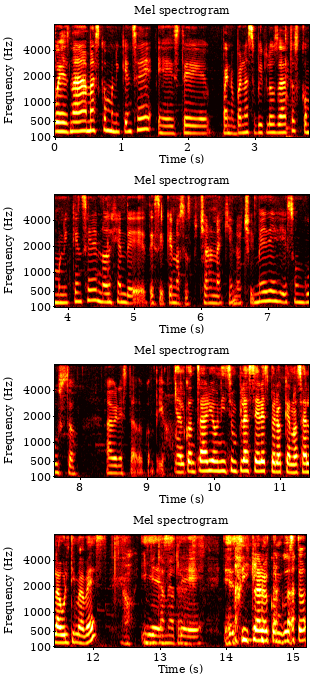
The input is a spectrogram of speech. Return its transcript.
Pues nada más comuníquense, este, bueno, van a subir los datos, comuníquense, no dejen de decir que nos escucharon aquí en ocho y media y es un gusto haber estado contigo. Al contrario, Unice, un placer, espero que no sea la última vez. No, y este, eh, sí, claro, con gusto.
